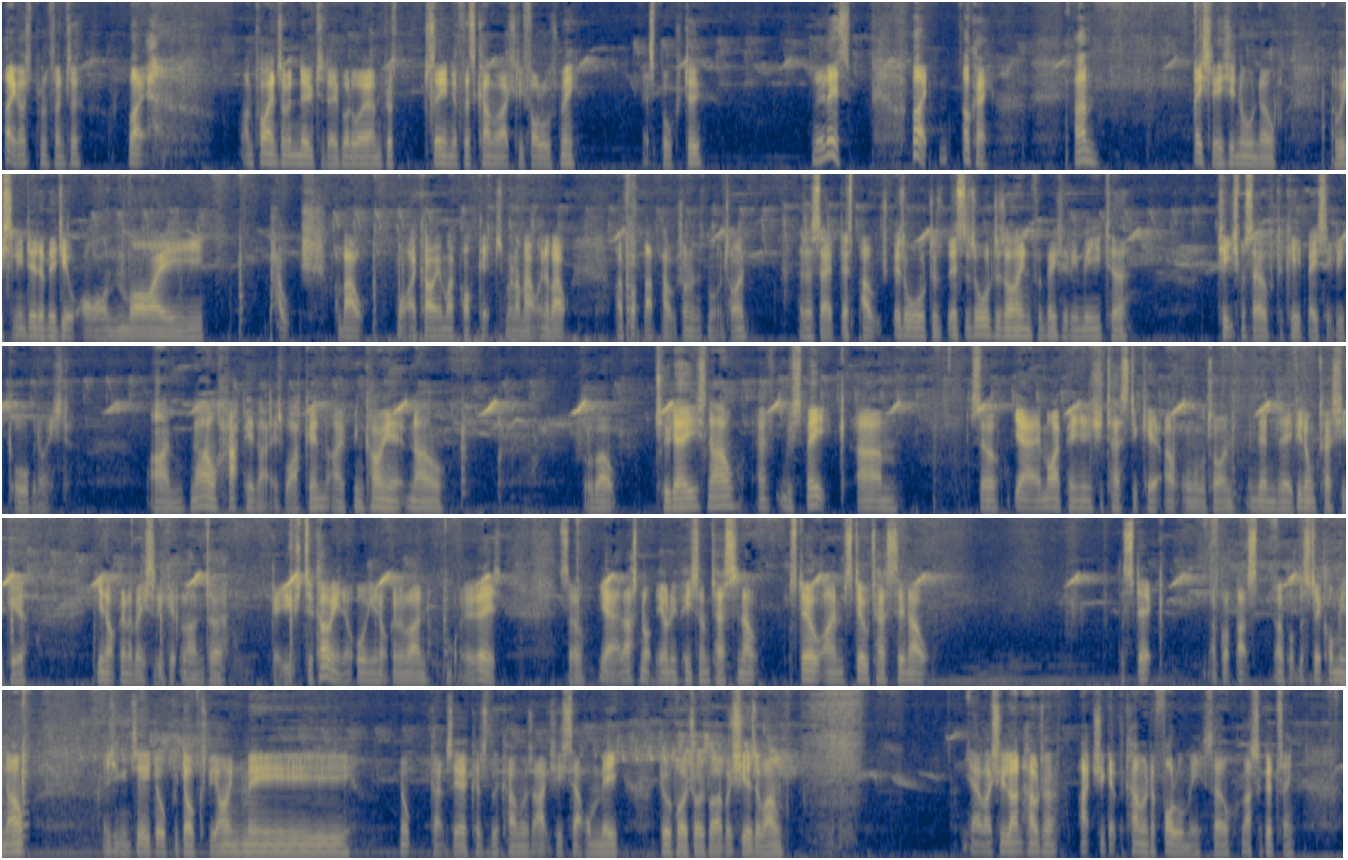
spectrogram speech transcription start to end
Hey guys, Plum Fenter. Right, I'm trying something new today, by the way. I'm just seeing if this camera actually follows me. It's supposed to. And it is. Right, okay. Um, basically, as you all know, I recently did a video on my pouch about what I carry in my pockets when I'm out and about. I've got that pouch on this moment time. As I said, this pouch is all this is all designed for basically me to teach myself to keep basically organised. I'm now happy that it's working. I've been carrying it now for about two days now as we speak. Um, so yeah, in my opinion, you should test your kit out all the time. And then if you don't test your gear, you're not going to basically learn to get used to carrying it, or you're not going to learn what it is. So yeah, that's not the only piece I'm testing out. Still, I'm still testing out the stick. I've got that. I've got the stick on me now. As you can see, Dopey Dog's behind me. Nope, can't see her because the camera's actually set on me. Do apologise for that, but she is around. Yeah, I've actually learned how to actually get the camera to follow me, so that's a good thing.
